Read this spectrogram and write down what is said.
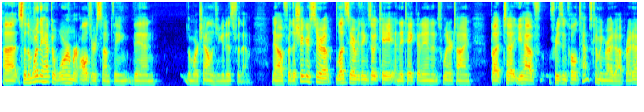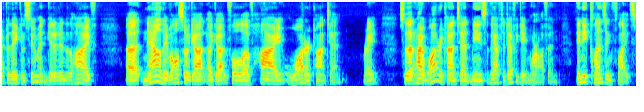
Uh, so the more they have to warm or alter something, then the more challenging it is for them. Now, for the sugar syrup, let's say everything's okay and they take that in and it's wintertime, but uh, you have freezing cold temps coming right up right after they consume it and get it into the hive. Uh, now they've also got a gut full of high water content, right? So that high water content means that they have to defecate more often. They need cleansing flights.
